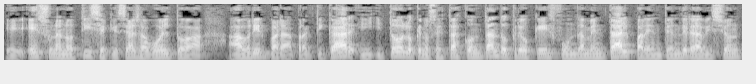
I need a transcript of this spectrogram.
eh, es una noticia que se haya vuelto a, abrir para practicar y, todo lo que nos estás contando creo que es fundamental para entender la visión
